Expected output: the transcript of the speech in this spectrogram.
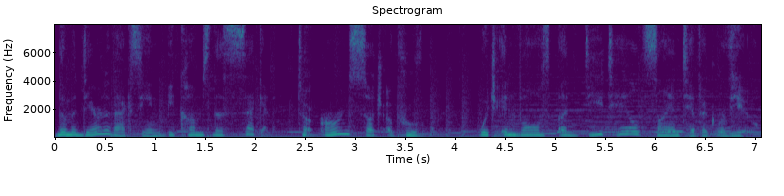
the Moderna vaccine becomes the second to earn such approval, which involves a detailed scientific review.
